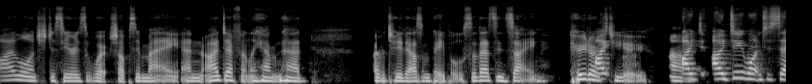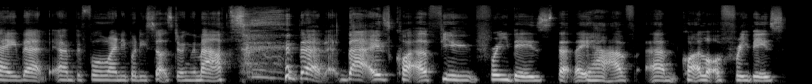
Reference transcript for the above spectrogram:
I launched a series of workshops in May and I definitely haven't had over 2,000 people. So that's insane. Kudos I, to you. Um, I, I do want to say that um, before anybody starts doing the maths, that that is quite a few freebies that they have, um, quite a lot of freebies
